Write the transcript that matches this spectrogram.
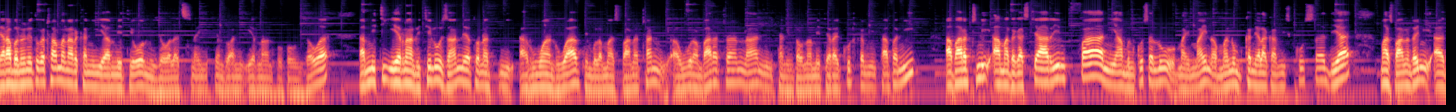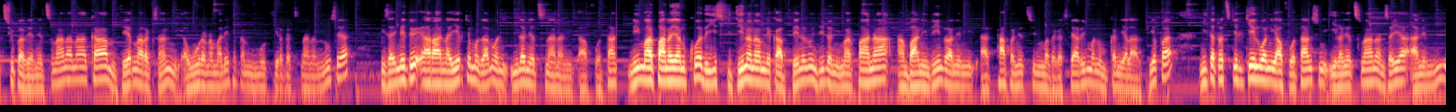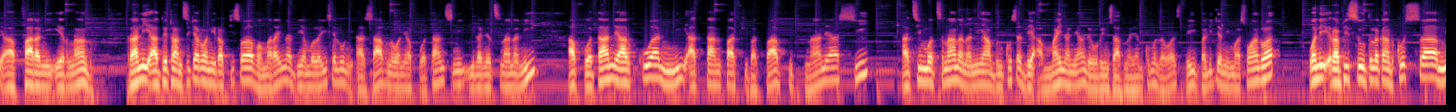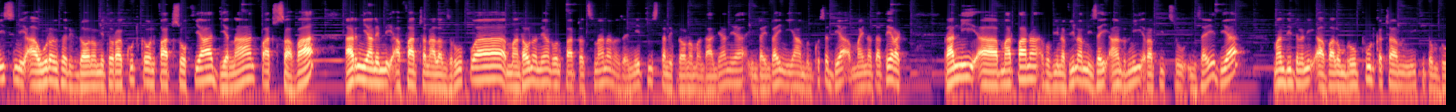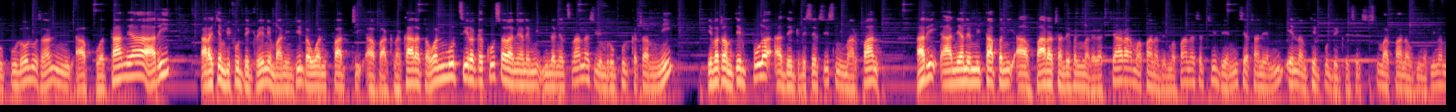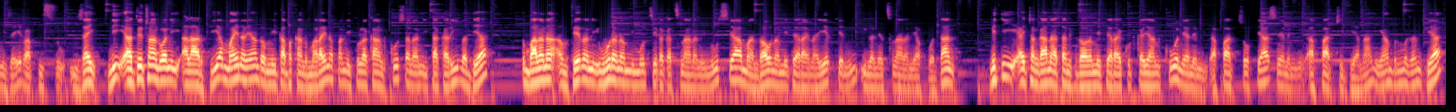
Miarahaba anao ny tokantrano manaraka ny ah, météo amin'izao alatsinainy fiandohan'ny herinandro vaovao izao. Ah. Amin'ity herinandro ity aloha izany ato anatin'ny ah, roa andro ho avy dia mbola mazivana hatrany oram-baratra na ny tandrindahona mety haray kotroka amin'ny tapany avaratry ny Madagasikara iny fa ny ambiny kosa aloha maimaina, manomboka ny alakamisy kosa dia mahazvana indray ny tsioka avy any atsinanana ka miverina araka izany ny orana malefaka amin'ny morontsiraka atsinanan'ny Nosy izay mety hoe arahina herika moa izany ho an'ny ilany atsinanan'ny voatany. Ny maripana ihany koa dia hisy fidinana amin'ny ankapobeny aloha indrindra ny maripana ambany indrindra any amin'ny tapany atsimon'i Madagasikara iny manomboka ny alarobia fa miitatra tsikelikely ho an'ny voatany sy ny ilany atsinanana izay any amin'ny faran'ny herinandro. Raha ny toetr'androntsika aroany rapiso vao maraina dia mbola hisy aloha ny hazavona ho an'ny afovoantany sy ny ilany atsinanan'ny afovoantany ary koa ny atotan'ny faritr'i Vatovavy, Fitovinany sy Atsimo Atsinanana. Ny ambiny kosa dia maina ny andro eo Rindravina ihany koa mazava ho azy dia hibaliaka ny masoandro. Ho an'ny rapiso tolakandro kosa misy ny orana sy rivo-drahona mety ho rakotroka ao amin'ny faritr'i Sofia dia na ny faritr'i Sava, ary ny any amin'ny faritra Analanjirofo mandraona ny andro any faritra Atsinanana izay mety hisy tandrifiraona mandalo ihany indraindray ny ambiny kosa dia maina tanteraka raha ny maripana vao vinavina amin'izay andron'ny rahampitso izay dia manodidina ny valo amby roapolo ka hatramin'ny fito amby roapolo eo aloha izany ny afovoantany ary araika ambin'ny folo degre ny ambany indrindra ho an'ny faritry Vakinankaratra ho an'ny morontsiraka kosa raha ny any amin'ny ilany Atsinanana sivy amby roapolo ka hatramin'ny Efatra amby telopolo degre celsius ny maripana ary ny any amin'ny tapany avaratra andrefan'i Madagasikara mafana dia mafana satria dia misy hatrany amin'ny enina amby telopolo degre celsius ny maripana ho vinavina amin'izay rapiso izay. Ny toetr'andro any Alarobia, maina ny andro amin'ny tapak'andro maraina fa ny tolakandro kosa na ny takariva dia tombanana miverina ny orana amin'ny morotsiraka atsinanan'ny Nosy Mandrahona mety arahina erika ny ilany atsinanan'ny afovoan-tany. Mety haitrangana tany Vilorana mety haraha Ikotroka ihany koa ny any amin'ny Faritra Sofia sy ny any amin'ny Faritra Diana. Ny ambiny moa izany dia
